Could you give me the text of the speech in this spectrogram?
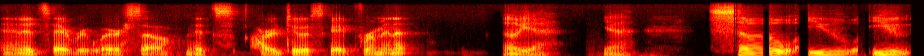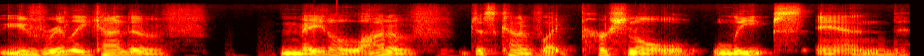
and it's everywhere, so it's hard to escape for a minute. Oh yeah, yeah. So you you you've really kind of made a lot of just kind of like personal leaps and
